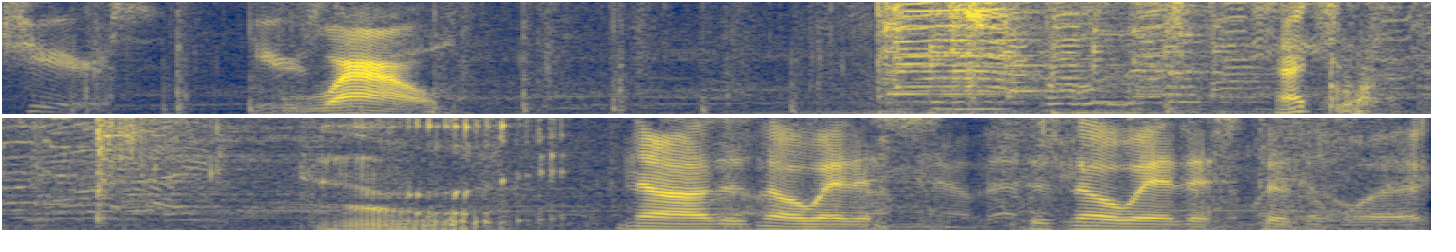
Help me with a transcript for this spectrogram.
Cheers. Here's to Wow. Actually. No, there's no way this there's no way this doesn't work.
